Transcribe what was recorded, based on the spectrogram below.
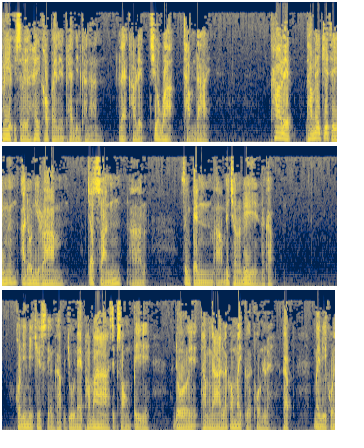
เรียกอิสราเอลให้เข้าไปในแผ่นดินคานาานและคาเล็บเชื่อว่าทำได้ คาเล็บทำให้คิดถึงอโดนิราม จัดสรร ซึ่งเป็นมิชชันนารีนะครับ คนนี้มีชื่อเสียงครับ อยู่ในพม่า 12 ปี โดยทำงานแล้วก็ไม่เกิดผลเลยครับ ไม่มีคน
